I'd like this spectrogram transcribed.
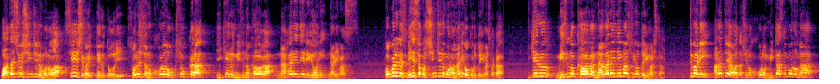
私を信じる者は聖書が言っている通りその人の心の奥底から生ける水の川が流れ出るようになります。ここでですねイエス様を信じる者は何が起こると言いましたか？生ける水の川が流れ出ますよと言いました。つまりあなたや私の心を満たすものが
